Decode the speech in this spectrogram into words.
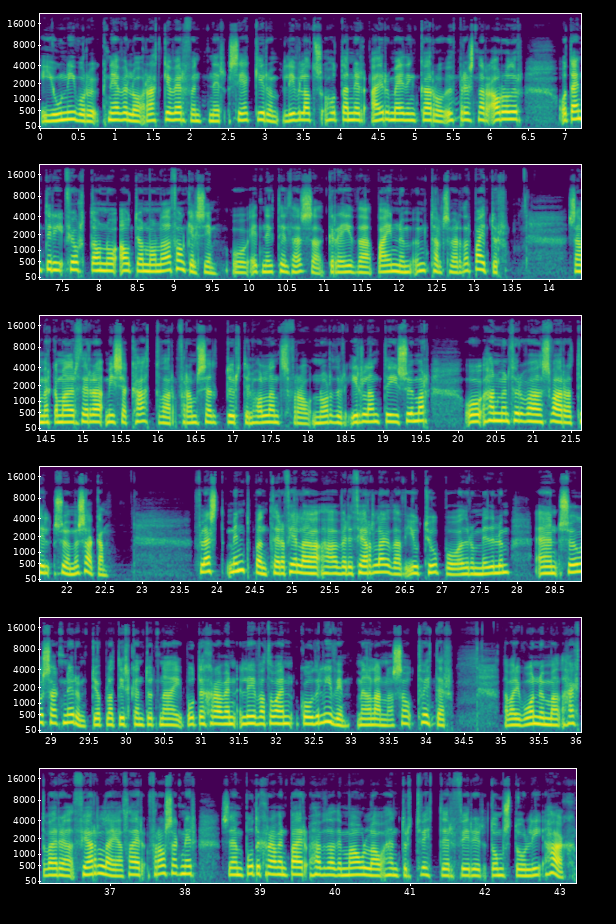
Í júni voru knefil og ratgever fundnir sekir um líflátshótanir, ærumeyðingar og uppreysnar áróður og dæmtir í 14 og 18 mánuða fangelsi og einnig til þess að greiða bænum umtalsverðar bætur. Samverkamaður þeirra Misha Katt var framseldur til Hollands frá Norður Írlandi í sumar og hann mun þurfa að svara til sömu saka. Flest myndbönd þeirra félaga hafa verið fjarlagð af YouTube og öðrum miðlum en sögusagnir um djöbladýrkendurna í bútekrafin lifa þó enn góðu lífi meðal annars á Twitter. Það var í vonum að hægt væri að fjarlæga þær frásagnir sem bútekrafin bær höfðaði mál á hendur Twitter fyrir domstóli Hag.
